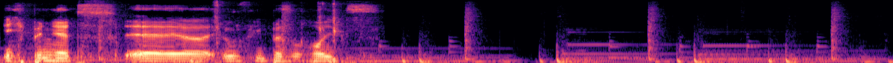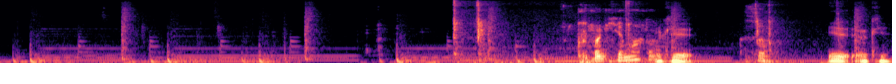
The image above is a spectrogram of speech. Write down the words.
Ich bin jetzt äh, irgendwie so Holz. Kann man hier machen? Okay, Achso. Okay.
